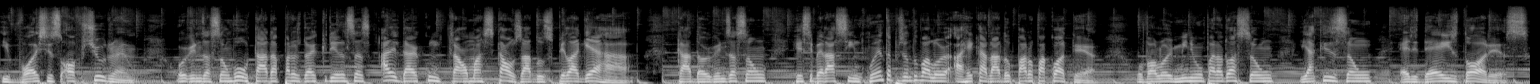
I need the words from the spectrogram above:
e Voices of Children, organização voltada para ajudar crianças a lidar com traumas causados pela guerra. Cada organização receberá 50% do valor arrecadado para o pacote. O valor mínimo para doação e aquisição é de 10 dólares.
